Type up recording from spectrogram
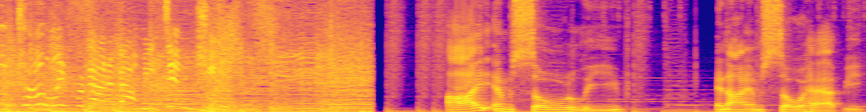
you totally forgot about me, didn't you? I am so relieved and I am so happy.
